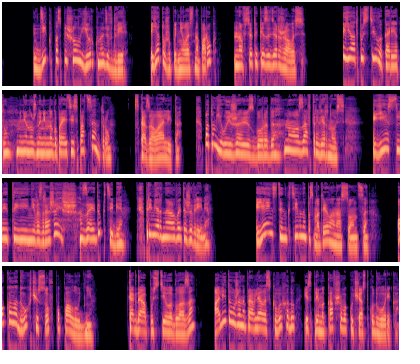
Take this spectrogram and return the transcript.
Дик поспешил юркнуть в дверь. Я тоже поднялась на порог, но все-таки задержалась. «Я отпустила карету, мне нужно немного пройтись по центру», — сказала Алита. Потом я уезжаю из города, но завтра вернусь. Если ты не возражаешь, зайду к тебе. Примерно в это же время». Я инстинктивно посмотрела на солнце. Около двух часов пополудни. Когда опустила глаза, Алита уже направлялась к выходу из примыкавшего к участку дворика.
